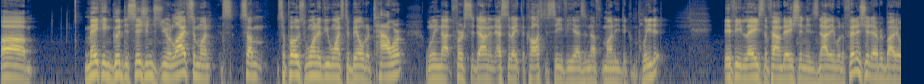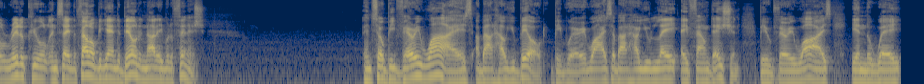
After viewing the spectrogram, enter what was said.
um, making good decisions in your life. Someone, some suppose one of you wants to build a tower. Will he not first sit down and estimate the cost to see if he has enough money to complete it? If he lays the foundation and is not able to finish it, everybody will ridicule and say the fellow began to build and not able to finish. And so be very wise about how you build. Be very wise about how you lay a foundation. Be very wise in the way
